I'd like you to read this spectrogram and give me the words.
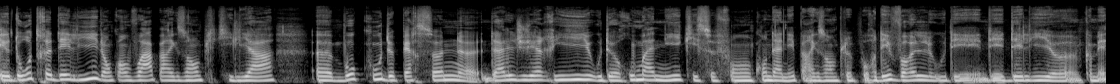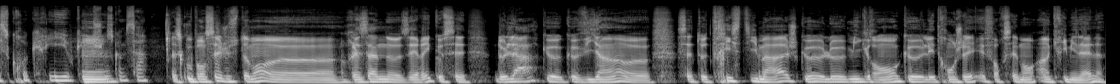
et d'autres délits. Donc on voit par exemple qu'il y a euh, beaucoup de personnes d'Algérie ou de Roumanie qui se font condamner par exemple pour des vols ou des, délits euh, comme escroquerie ou quelque mmh. chose comme ça. Est-ce que vous pensez justement, euh, Rezan Zéré, que c'est de là que, que vient euh, cette triste image que le migrant, que l'étranger est forcément un criminel?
